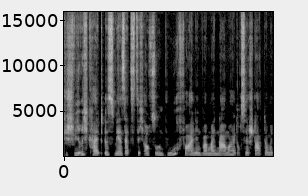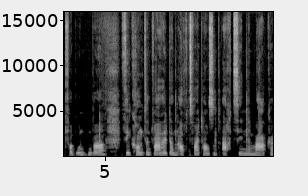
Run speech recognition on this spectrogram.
die Schwierigkeit ist, wer setzt sich auf so 'n Buch? Vor allen Dingen, weil mein Name halt auch sehr stark damit verbunden war. Think Content war halt dann auch 2018 'ne Marke.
